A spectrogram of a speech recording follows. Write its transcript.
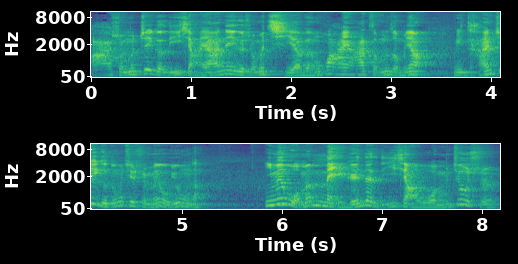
啊，什么这个理想呀，那个什么企业文化呀，怎么怎么样，你谈这个东西是没有用的，因为我们每个人的理想，我们就是。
